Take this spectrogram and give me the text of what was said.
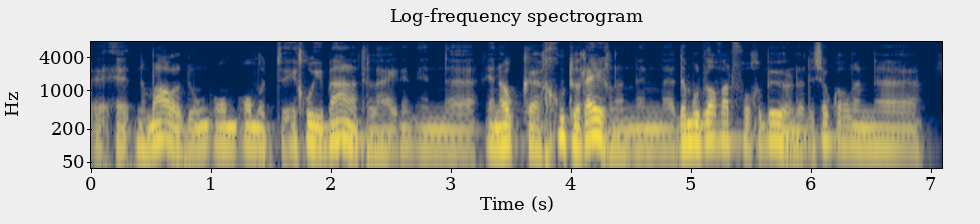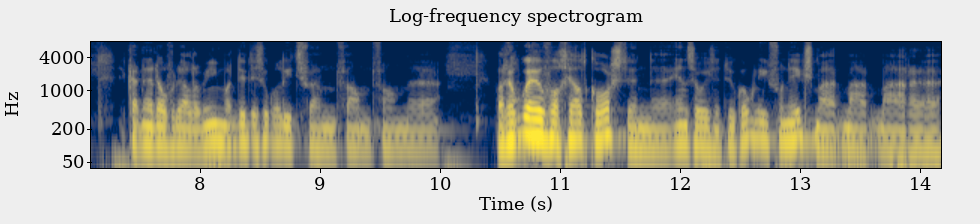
het normale doen om, om het in goede banen te leiden en, en ook goed te regelen. En er moet wel wat voor gebeuren. Dat is ook wel een, ik had het net over de LMI, maar dit is ook wel iets van, van, van wat ook wel heel veel geld kost. En, en zo is natuurlijk ook niet voor niks, maar, maar, maar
